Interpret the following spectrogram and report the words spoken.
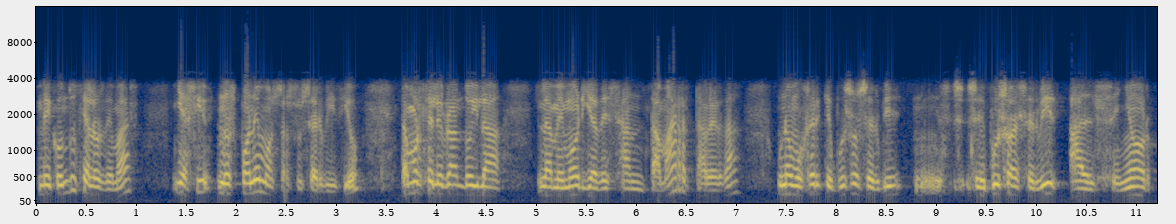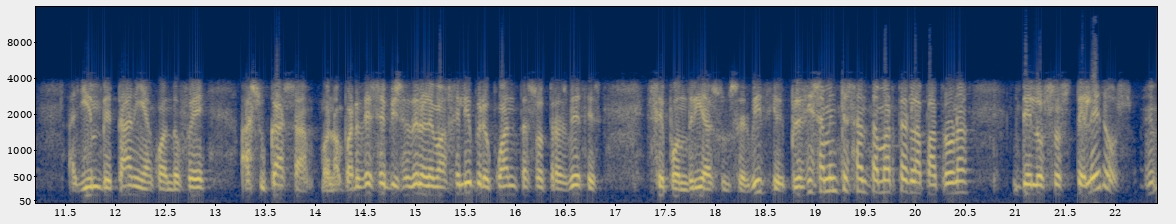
me conduce a los demás y así nos ponemos a su servicio. Estamos celebrando hoy la, la memoria de Santa Marta, ¿verdad? Una mujer que puso servir, se puso a servir al Señor allí en Betania cuando fue a su casa. Bueno, aparece ese episodio en el Evangelio, pero cuántas otras veces se pondría a su servicio. Y precisamente Santa Marta es la patrona de los hosteleros. ¿eh?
